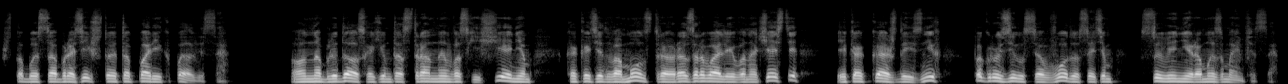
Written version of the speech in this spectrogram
чтобы сообразить, что это парик Пелвиса. Он наблюдал с каким-то странным восхищением, как эти два монстра разорвали его на части и как каждый из них погрузился в воду с этим сувениром из Мемфиса.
